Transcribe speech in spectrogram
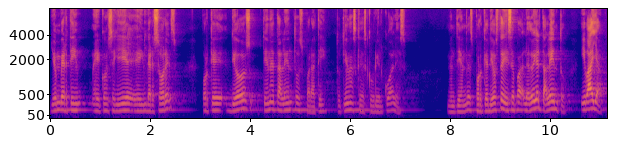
yo invertí, eh, conseguí eh, inversores, porque Dios tiene talentos para ti. Tú tienes que descubrir cuáles. ¿Me entiendes? Porque Dios te dice, le doy el talento y vaya,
